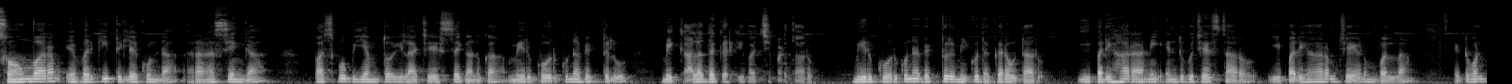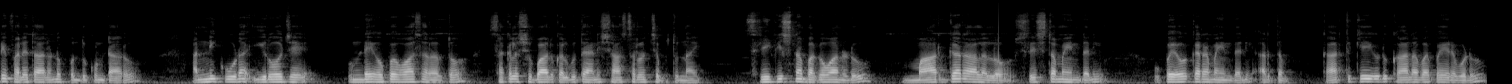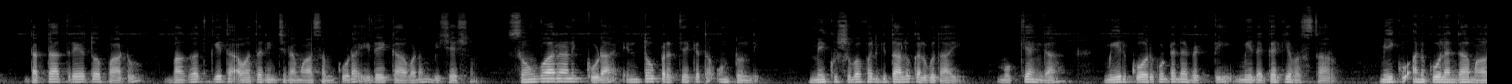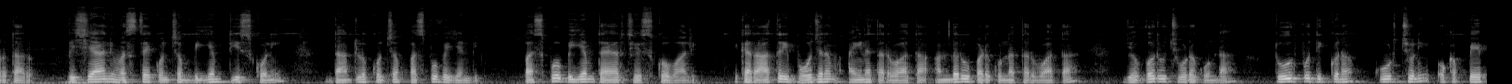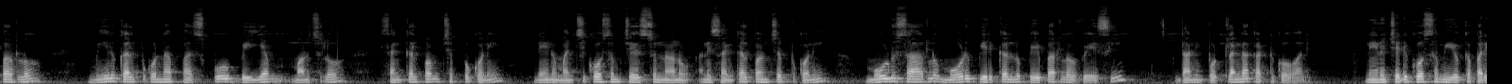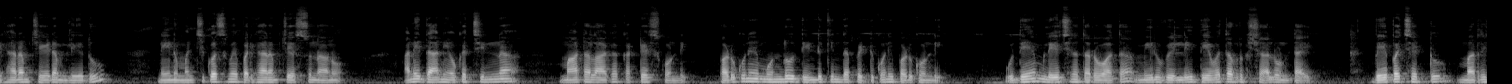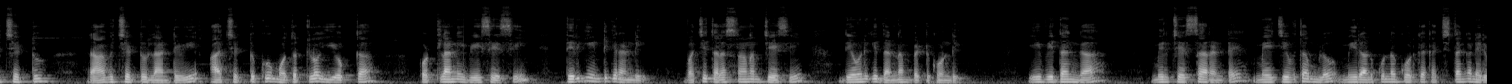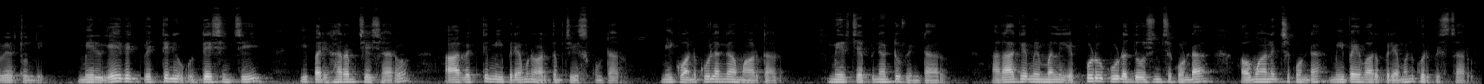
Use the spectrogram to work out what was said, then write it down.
సోమవారం ఎవరికీ తెలియకుండా రహస్యంగా పసుపు బియ్యంతో ఇలా చేస్తే గనుక మీరు కోరుకున్న వ్యక్తులు మీ కాళ్ళ దగ్గరికి వచ్చి పడతారు. మీరు కోరుకున్న వ్యక్తులు మీకు దగ్గరవుతారు. ఈ పరిహారాన్ని ఎందుకు చేస్తారో ఈ పరిహారం చేయడం వల్ల ఎటువంటి ఫలితాలను పొందుకుంటారో అన్నీ కూడా ఈరోజే ఉండే ఉపవాసాలతో సకల శుభాలు కలుగుతాయని శాస్త్రాలు చెబుతున్నాయి. శ్రీకృష్ణ భగవానుడు మార్గరాలలో శ్రేష్టమైందని ఉపయోగకరమైందని అర్థం. కార్తికేయుడు కాలభైరవుడు దత్తాత్రేయతో పాటు భగవద్గీత అవతరించిన మాసం కూడా ఇదే కావడం విశేషం. సోమవారానికి కూడా ఎంతో ప్రత్యేకత ఉంటుంది. మీకు శుభ ఫలితాలు కలుగుతాయి. ముఖ్యంగా మీరు కోరుకుంటున్న వ్యక్తి మీ దగ్గరికి వస్తారు. మీకు అనుకూలంగా మారుతారు. విషయాన్ని వస్తే కొంచెం బియ్యం తీసుకొని దాంట్లో కొంచెం పసుపు వేయండి. పసుపు బియ్యం తయారు చేసుకోవాలి. ఇక రాత్రి భోజనం అయిన తర్వాత అందరూ పడుకున్న తర్వాత ఎవ్వరూ చూడకుండా తూర్పు దిక్కున కూర్చొని ఒక పేపర్లో మీరు కలుపుకున్న పసుపు బియ్యం మనసులో సంకల్పం చెప్పుకొని నేను మంచి కోసం చేస్తున్నాను అని సంకల్పం చెప్పుకొని మూడు సార్లు మూడు పీరికళ్ళు పేపర్లో వేసి దాన్ని పొట్లంగా కట్టుకోవాలి. నేను చెడు కోసం ఈ యొక్క పరిహారం చేయడం లేదు నేను మంచి కోసమే పరిహారం చేస్తున్నాను అని దాన్ని ఒక చిన్న మాటలాగా కట్టేసుకోండి. పడుకునే ముందు దిండు కింద పెట్టుకొని పడుకోండి. ఉదయం లేచిన తరువాత మీరు వెళ్ళి దేవత వృక్షాలు ఉంటాయి. వేప చెట్టు మర్రి చెట్టు రావి చెట్టు లాంటివి ఆ చెట్టుకు మొదట్లో ఈ యొక్క పొట్లాన్ని వేసేసి తిరిగి ఇంటికి రండి. వచ్చి తలస్నానం చేసి దేవునికి దండం పెట్టుకోండి. ఈ విధంగా మీరు చేస్తారంటే మీ జీవితంలో మీరు అనుకున్న కోరిక ఖచ్చితంగా నెరవేరుతుంది. మీరు ఏ వ్యక్- వ్యక్తిని ఉద్దేశించి ఈ పరిహారం చేశారో ఆ వ్యక్తి మీ ప్రేమను అర్థం చేసుకుంటారు. మీకు అనుకూలంగా మారుతారు. మీరు చెప్పినట్టు వింటారు. అలాగే మిమ్మల్ని ఎప్పుడూ కూడా దూషించకుండా అవమానించకుండా మీపై వారు ప్రేమను కురిపిస్తారు.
